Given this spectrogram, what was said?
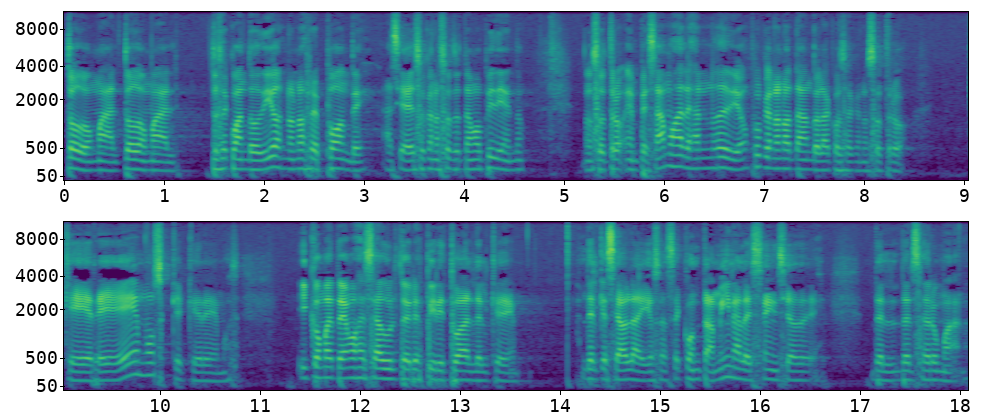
todo mal, todo mal. Entonces cuando Dios no nos responde hacia eso que nosotros estamos pidiendo, nosotros empezamos a alejarnos de Dios porque no nos dando la cosa que nosotros creemos que queremos. Y cometemos ese adulterio espiritual del que, del que se habla ahí. O sea, se contamina la esencia de, del, del ser humano.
